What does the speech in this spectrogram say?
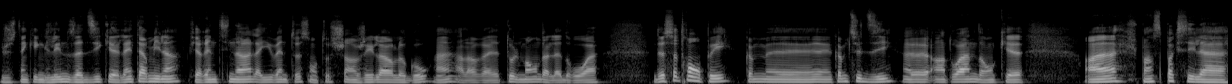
Justin Kingsley nous a dit que l'Inter Milan, Fiorentina, la Juventus ont tous changé leur logo. hein. Alors, euh, tout le monde a le droit de se tromper, comme, euh, comme tu dis, euh, Antoine. Donc, hein, je pense pas que c'est la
